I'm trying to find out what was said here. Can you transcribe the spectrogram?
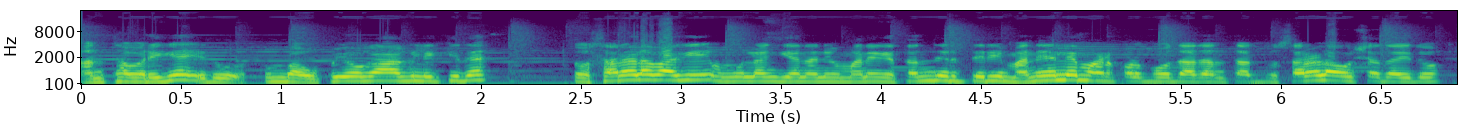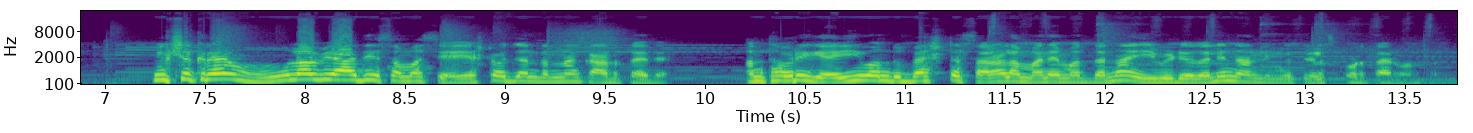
ಅಂಥವರಿಗೆ ಇದು ತುಂಬಾ ಉಪಯೋಗ ಆಗಲಿಕ್ಕಿದೆ. ಸೊ ಸರಳವಾಗಿ ಮೂಲಂಗಿಯನ್ನು ನೀವು ಮನೆಗೆ ತಂದಿರ್ತೀರಿ, ಮನೆಯಲ್ಲೇ ಮಾಡ್ಕೊಳ್ಬಹುದಾದಂಥದ್ದು ಸರಳ ಔಷಧ ಇದು. ವೀಕ್ಷಕರೇ, ಮೂಲವ್ಯಾಧಿ ಸಮಸ್ಯೆ ಎಷ್ಟೋ ಜನರನ್ನ ಕಾಡ್ತಾ ಇದೆ. ಅಂಥವರಿಗೆ ಈ ಒಂದು ಬೆಸ್ಟ್ ಸರಳ ಮನೆ ಮದ್ದನ್ನ ಈ ವಿಡಿಯೋದಲ್ಲಿ ನಾನು ನಿಮಗೆ ತಿಳಿಸ್ಕೊಡ್ತಾ ಇರುವಂಥದ್ದು.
